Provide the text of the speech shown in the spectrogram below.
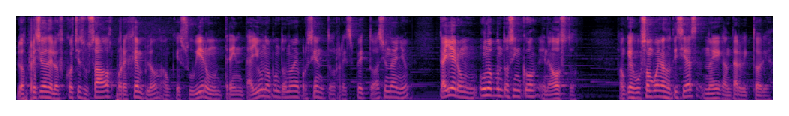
Los precios de los coches usados, por ejemplo, aunque subieron un 31.9% respecto a hace un año, cayeron 1.5% en agosto. Aunque son buenas noticias, no hay que cantar victoria.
